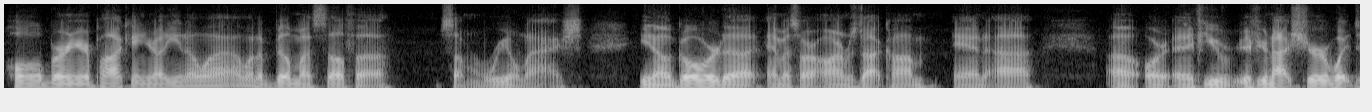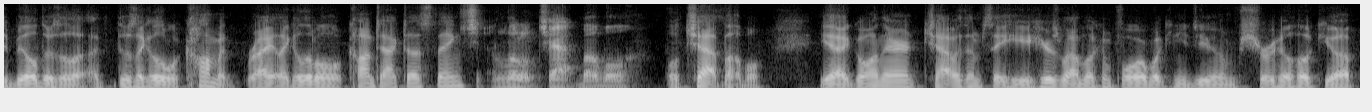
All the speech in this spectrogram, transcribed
hole burn in your pocket, and you're like, you know what, I want to build myself a something real nice. You know, go over to msrarms.com and uh, uh, or and if you if you're not sure what to build, there's a there's like a little comment, right? Like a little contact us thing, A little chat bubble. little chat bubble. Yeah, go on there, chat with him, say, "Here, here's what I'm looking for. What can you do?" I'm sure he'll hook you up.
